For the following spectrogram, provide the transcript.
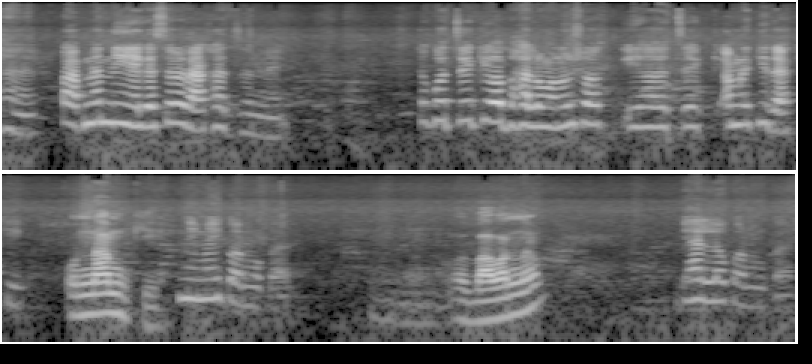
হ্যাঁ পাবনার নিয়ে গেছিল রাখার জন্য। তো করছে কি ও ভালো মানুষ ইয়ে হচ্ছে আমরা কি রাখি? ওর নাম কি? নিমাই কর্মকার। ওর বাবার নাম? ভ্যাল্লো কর্মকার।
